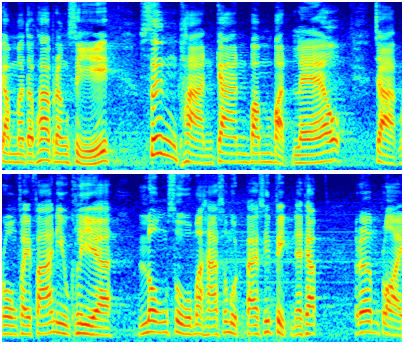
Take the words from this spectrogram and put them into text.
กัมมันตภาพรังสี ซึ่งผ่านการบำบัดแล้ว จากโรงไฟฟ้านิวเคลียร์ลงสู่มหาสมุทรแปซิฟิกนะครับ เริ่มปล่อย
